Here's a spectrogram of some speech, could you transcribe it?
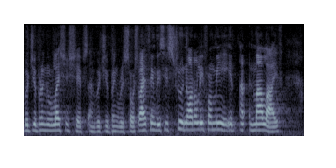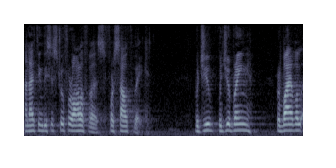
Would you bring relationships and would you bring resources? So I think this is true not only for me in, in my life, and I think this is true for all of us, for Southwick. Would you, would you bring revival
